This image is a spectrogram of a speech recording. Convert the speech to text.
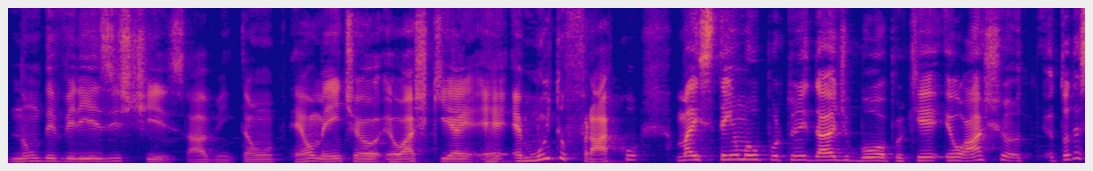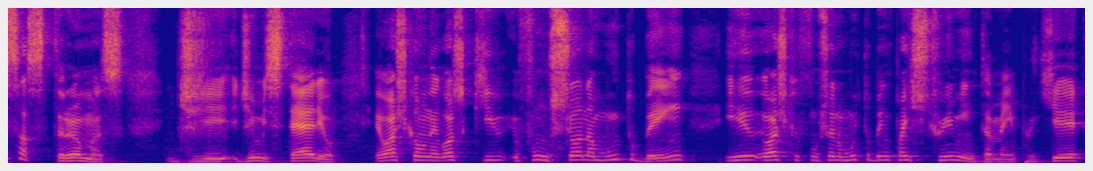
não deveria existir, sabe? Então, realmente, eu, eu acho que é, é, é, muito fraco, mas tem uma oportunidade boa, porque eu acho. Todas essas tramas de, de mistério, eu acho que é um negócio que funciona muito bem e eu acho que funciona muito bem para streaming também, porque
